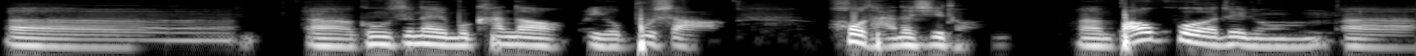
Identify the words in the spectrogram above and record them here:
呃呃公司内部看到有不少后台的系统，嗯，包括这种呃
